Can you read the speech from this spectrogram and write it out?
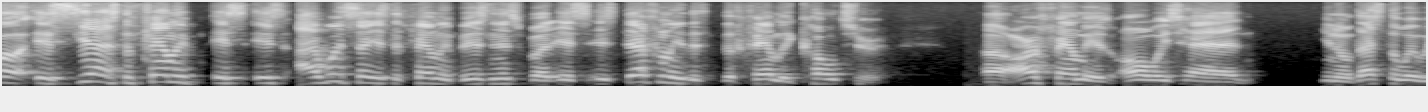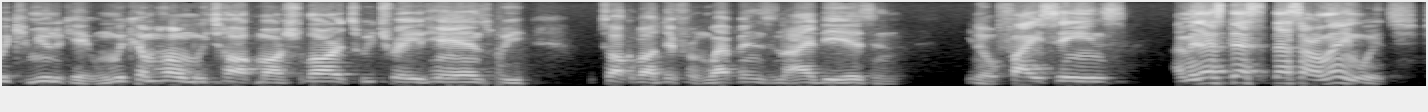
Well, it's yeah, it's the family. It's, it's I would say it's the family business, but it's it's definitely the, the family culture. Uh, our family has always had, you know, that's the way we communicate. When we come home, we talk martial arts, we trade hands, we talk about different weapons and ideas and you know fight scenes. I mean that's that's that's our language.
